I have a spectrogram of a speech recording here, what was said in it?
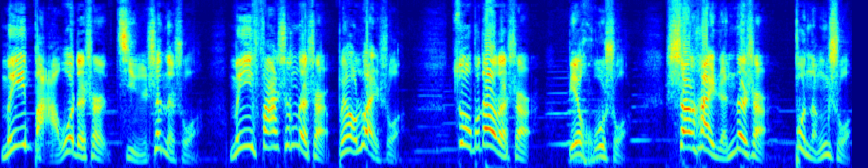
没把握的事儿谨慎的说，没发生的事儿不要乱说，做不到的事儿别胡说，伤害人的事儿不能说，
